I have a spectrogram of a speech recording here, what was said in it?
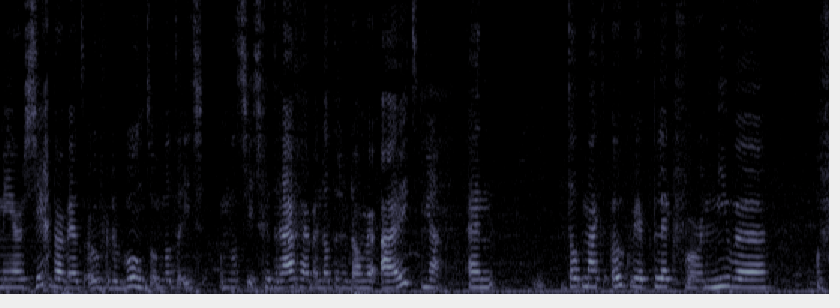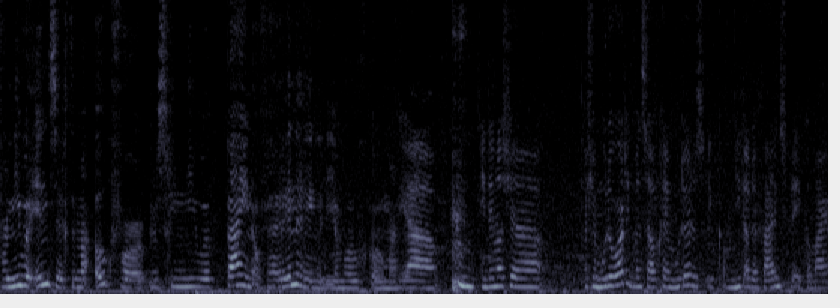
meer zichtbaar werd over de wond. Omdat, er iets, omdat ze iets gedragen hebben en dat is er dan weer uit. Ja. En dat maakt ook weer plek voor nieuwe, of voor nieuwe inzichten, maar ook voor misschien nieuwe pijn of herinneringen die omhoog komen. Ja, ik denk als je, als je moeder wordt, ik ben zelf geen moeder, dus ik kan niet uit ervaring spreken, maar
